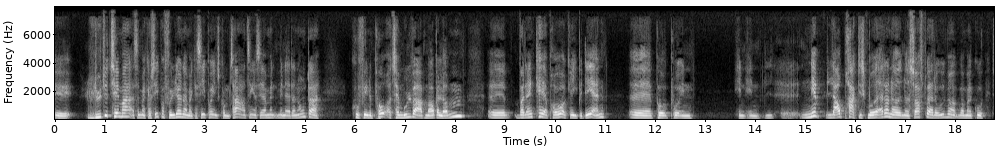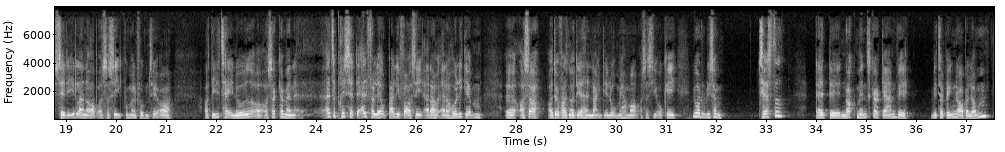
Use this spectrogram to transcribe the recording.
øh, lytte til mig, altså man kan jo se på følgerne, man kan se på ens kommentarer og ting og sager, men, men er der nogen, der kunne finde på at tage muldvarpen op af lommen? Øh, hvordan kan jeg prøve at gribe det an øh, på, på en, en, en øh, nem, lavpraktisk måde? Er der noget, noget software derude, hvor, hvor man kunne sætte et eller andet op, og så se, kunne man få dem til at, at deltage i noget, og, og så kan man altid prissætte det alt for lavt, bare lige for at se, er der, er der hul igennem, Øh, og så, og det var faktisk noget af det, jeg havde en lang dialog med ham om, og så sige, okay, nu har du ligesom testet, at øh, nok mennesker gerne vil, vil tage pengene op af lommen.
